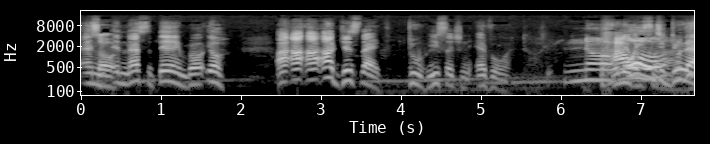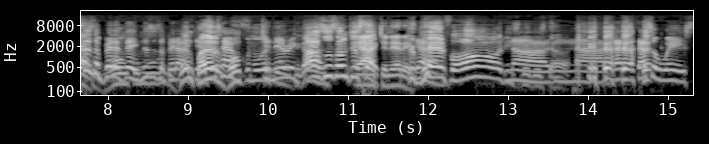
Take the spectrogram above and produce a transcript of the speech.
and So- and that's the thing, bro. Yo, I I I, I just like do research in everyone. No. How are you oh, to do that? This that? is a better thing. This is a better Then idea. Just have wonku generic Guys, bars. I'm just yeah, like generic. Yeah. for all these things. Nah, niggas, dog. nah, that's that's a waste.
